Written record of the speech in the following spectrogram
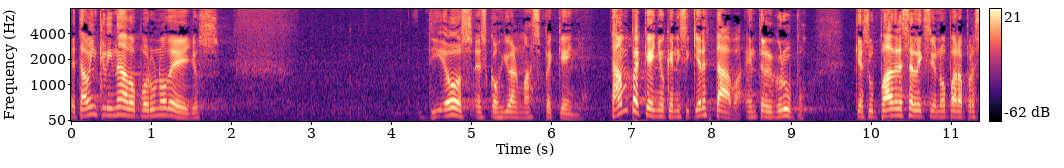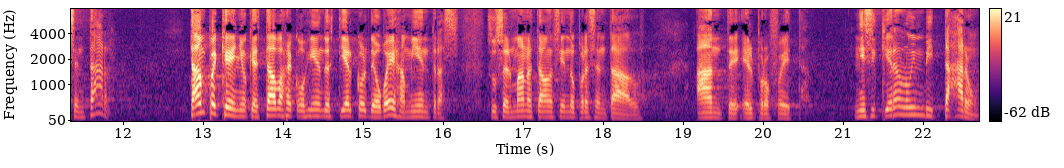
estaba inclinado por uno de ellos, Dios escogió al más pequeño, tan pequeño que ni siquiera estaba entre el grupo que su padre seleccionó para presentar. Tan pequeño que estaba recogiendo estiércol de oveja mientras sus hermanos estaban siendo presentados ante el profeta. Ni siquiera lo invitaron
